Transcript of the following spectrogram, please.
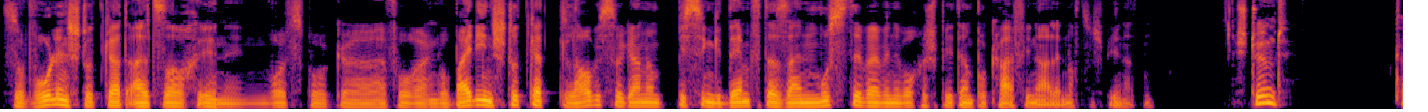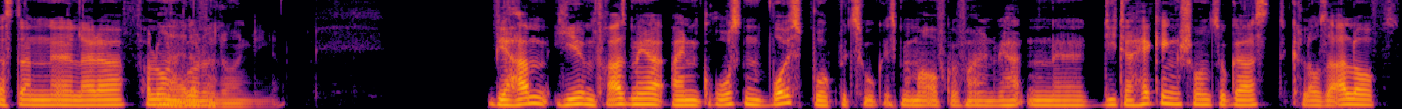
sowohl in Stuttgart als auch in, in Wolfsburg äh, hervorragend. Wobei die in Stuttgart, glaube ich, sogar noch ein bisschen gedämpfter sein musste, weil wir eine Woche später ein Pokalfinale noch zu spielen hatten. Stimmt. Das dann äh, leider verloren leider wurde. verloren ging, ja. Wir haben hier im Phrasenmeer einen großen Wolfsburg-Bezug, ist mir mal aufgefallen. Wir hatten äh, Dieter Hecking schon zu Gast, Klaus Allofs,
